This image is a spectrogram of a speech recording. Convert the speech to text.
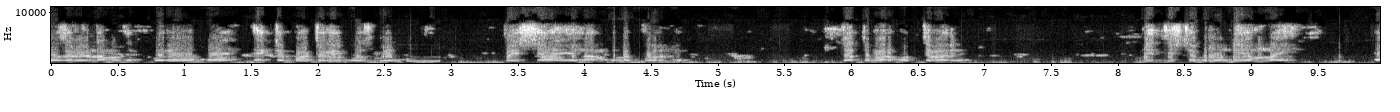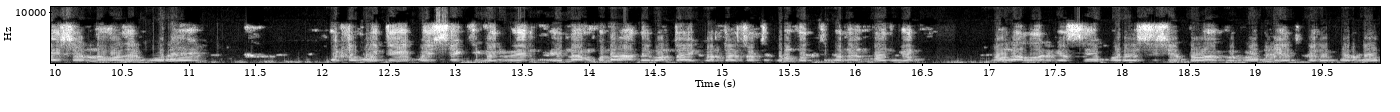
বছরের নামাজের পরে একটা বৈঠকে বসবেন, বসে এই নামগুলো পড়বেন। পড়তে পারে। নির্দিষ্ট কোনো নিয়ম নাই। এসার নামাজের পরে একটা বৈঠকে বসে কি করবেন? এই নামগুলো আধা ঘণ্টা, এক ঘণ্টা যতক্ষণ করতে পারেন, পড়বেন। এবং আল্লাহর কাছে পরে শেষে দোয়া করবেন, নিয়ত করে করবেন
